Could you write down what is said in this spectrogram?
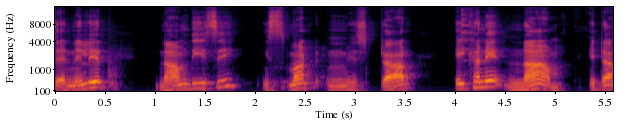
চ্যানেলের নাম দিয়েছি স্মার্ট ইনভেস্টার এইখানে নাম, এটা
